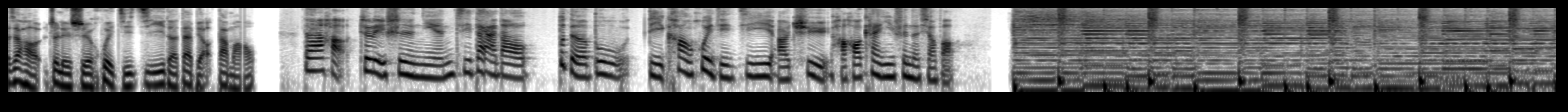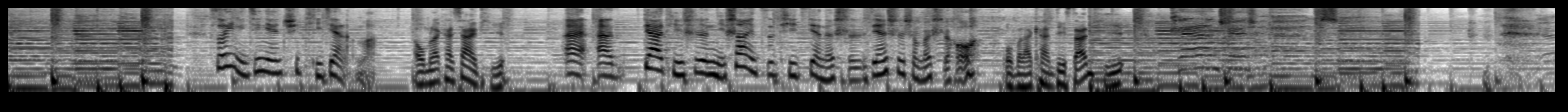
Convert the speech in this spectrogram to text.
大家好，这里是汇集记忆的代表大毛。大家好，这里是年纪大到不得不抵抗汇集记忆而去好好看医生的小宝。所以你今年去体检了吗？啊，我们来看下一题。哎哎，第二题是你上一次体检的时间是什么时候？我们来看第三题。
